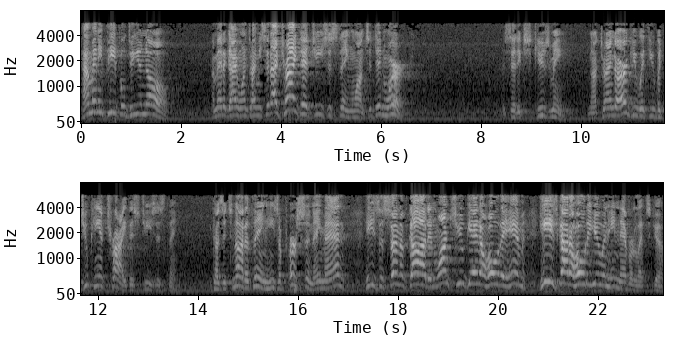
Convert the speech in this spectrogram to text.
How many people do you know? I met a guy one time. He said, I tried that Jesus thing once. It didn't work. I said, Excuse me. I'm not trying to argue with you, but you can't try this Jesus thing. Because it's not a thing. He's a person. Amen? He's the Son of God. And once you get a hold of Him, He's got a hold of you and He never lets go.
